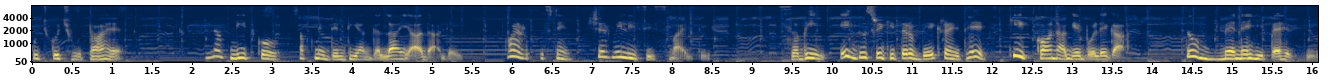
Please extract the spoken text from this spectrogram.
कुछ कुछ होता है। नवनीत को अपने दिल दिया गल्ला याद आ गई। और उसने शर्मीली सी स्माइल दी। सभी एक दूसरे की तरफ़ देख रहे थे कि कौन आगे बोलेगा। तो मैंने ही पहल की।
